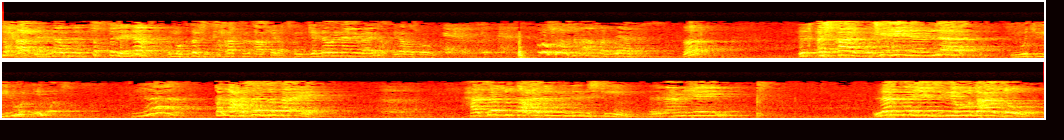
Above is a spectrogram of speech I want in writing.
تحرق هنا ولا تقتل هنا وما قدرش تحرق في الآخرة. في الجنة ونعيمها يا رسول الله. صلى الله وسلم بهذا. ها؟ الاشقال وشي حين لا. يموت الولد يموت لا. قال حساس ضعيف. حساس ضعف الولد المسكين. هذا ما عمل جريمه لما جت به ودعته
